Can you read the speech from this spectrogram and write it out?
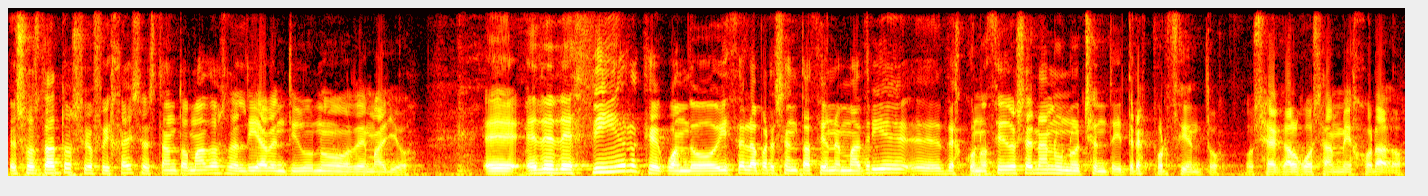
Esos datos, si os fijáis, están tomados del día 21 de mayo. Eh, he de decir que cuando hice la presentación en Madrid, eh, desconocidos eran un 83%, o sea que algo se ha mejorado.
